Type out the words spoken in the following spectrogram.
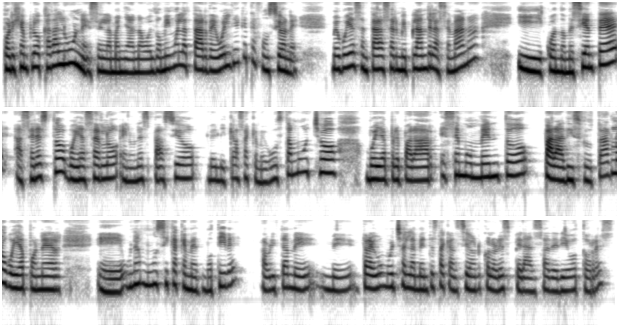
por ejemplo, cada lunes en la mañana o el domingo en la tarde o el día que te funcione, me voy a sentar a hacer mi plan de la semana y cuando me siente hacer esto, voy a hacerlo en un espacio de mi casa que me gusta mucho, voy a preparar ese momento para disfrutarlo, voy a poner eh, una música que me motive. Ahorita me, me traigo mucho en la mente esta canción Color Esperanza de Diego Torres,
